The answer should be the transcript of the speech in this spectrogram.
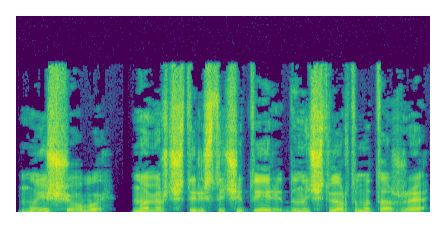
Ну еще бы, номер 404, да на четвертом этаже.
